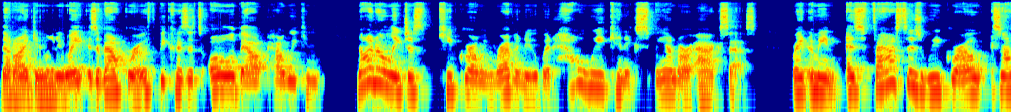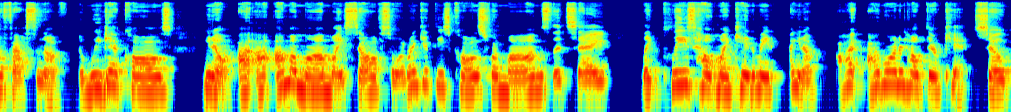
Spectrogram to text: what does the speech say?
that I do anyway is about growth because it's all about how we can not only just keep growing revenue, but how we can expand our access, right? I mean, as fast as we grow, it's not fast enough. And we get calls, you know, I, am a mom myself. So when I get these calls from moms that say, like, please help my kid, I mean, you know, I, I want to help their kid. So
